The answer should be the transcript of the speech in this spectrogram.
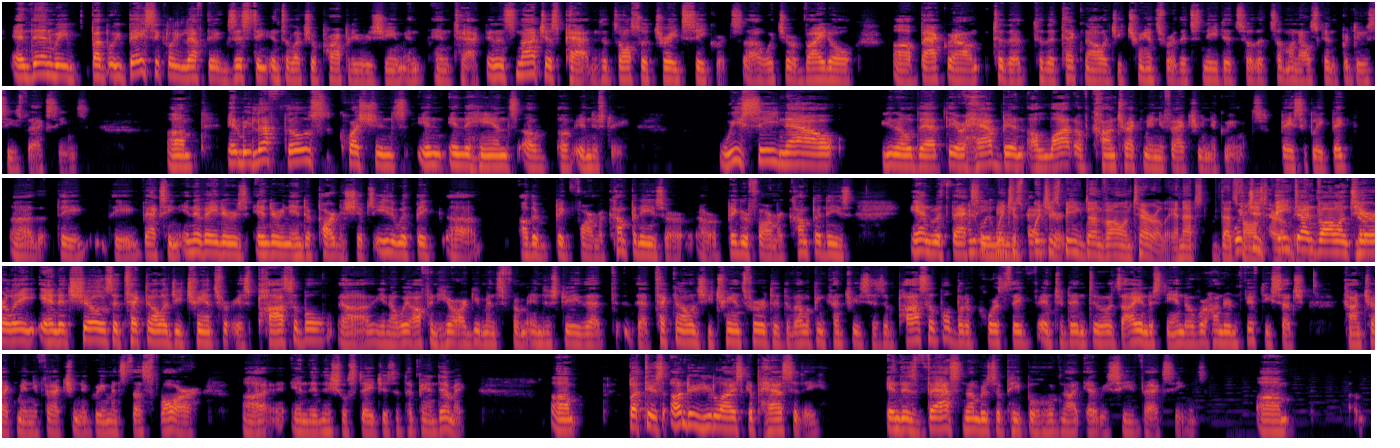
And then we, but we basically left the existing intellectual property regime in, intact. And it's not just patents; it's also trade secrets, uh, which are vital uh, background to the to the technology transfer that's needed so that someone else can produce these vaccines. Um, and we left those questions in in the hands of of industry. We see now you know that there have been a lot of contract manufacturing agreements basically big uh, the the vaccine innovators entering into partnerships either with big uh, other big pharma companies or, or bigger pharma companies and with vaccine which is which is being done voluntarily and that's that's which is being done voluntarily no. and it shows that technology transfer is possible uh, you know we often hear arguments from industry that that technology transfer to developing countries is impossible but of course they've entered into as i understand over 150 such contract manufacturing agreements thus far uh, in the initial stages of the pandemic. Um, but there's underutilized capacity, and there's vast numbers of people who have not yet received vaccines. Um,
